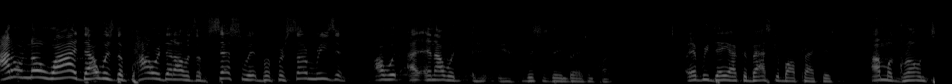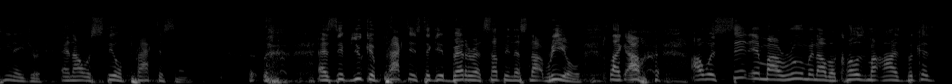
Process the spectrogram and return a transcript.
I don't know why that was the power that I was obsessed with, but for some reason, I would, I, and I would, this is the embarrassing part. Every day after basketball practice, I'm a grown teenager and I was still practicing. as if you could practice to get better at something that's not real. Like I, I would sit in my room and I would close my eyes because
